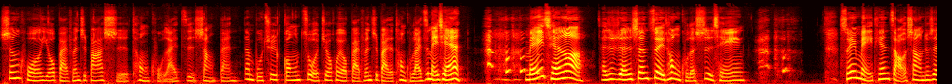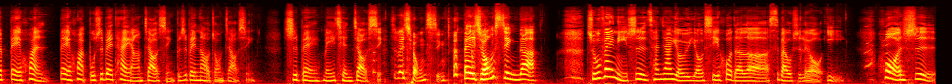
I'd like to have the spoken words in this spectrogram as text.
生活有百分之八十痛苦来自上班，但不去工作就会有百分之百的痛苦来自没钱。没钱了才是人生最痛苦的事情。所以每天早上就是被唤被唤，不是被太阳叫醒，不是被闹钟叫醒，是被没钱叫醒，是被穷醒，被穷醒的。除非你是参加鱿鱼游戏获得了四百五十六亿，或是。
